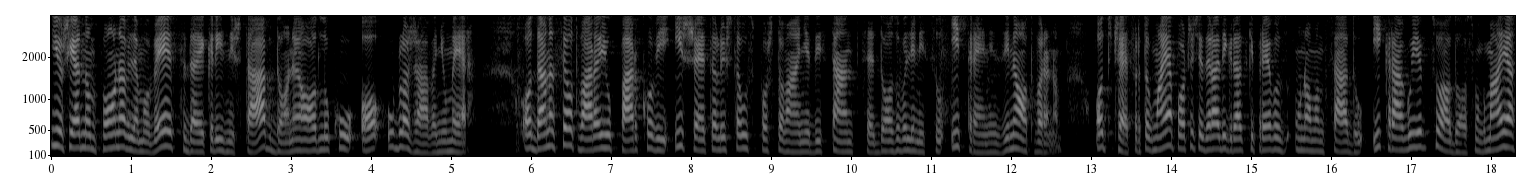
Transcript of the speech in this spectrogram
I još jednom ponavljamo vest da je krizni štab doneo odluku o ublažavanju mera. Od danas se otvaraju parkovi i šetališta uz poštovanje distance. Dozvoljeni su i treninzi na otvorenom. Od 4. maja počeće da radi gradski prevoz u Novom Sadu i Kragujevcu, a od 8. maja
